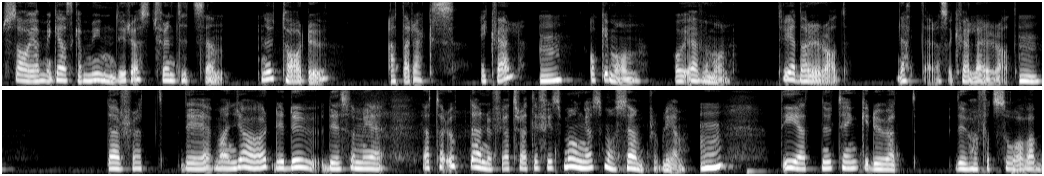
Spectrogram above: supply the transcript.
sa jag med ganska myndig röst för en tid sedan, nu tar du Atarax ikväll Mm. och imorgon och i övermorgon. Tre dagar i rad, nätter, alltså kvällar i rad. Mm. Därför att det man gör, det du, det som är, jag tar upp det här nu för jag tror att det finns många som har sömnproblem. Mm. Det är att nu tänker du att du har fått sova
